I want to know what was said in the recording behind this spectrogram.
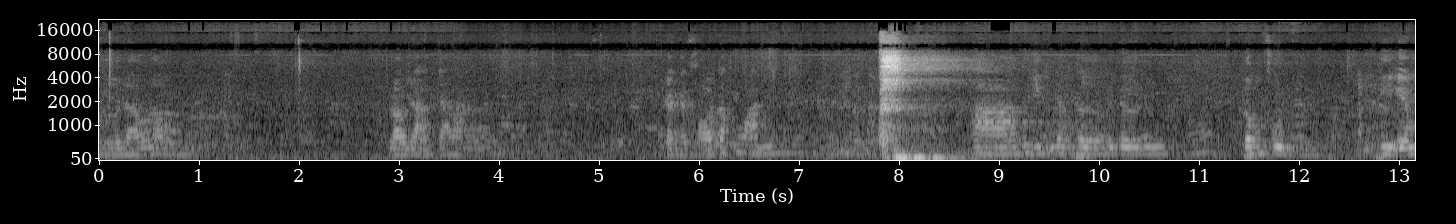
คืนแล้วเรา เราอยากจะ อยากจะขอสักวัน พาผู้หญิงอย่างเธอไปเดินดมฝุ่น PM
